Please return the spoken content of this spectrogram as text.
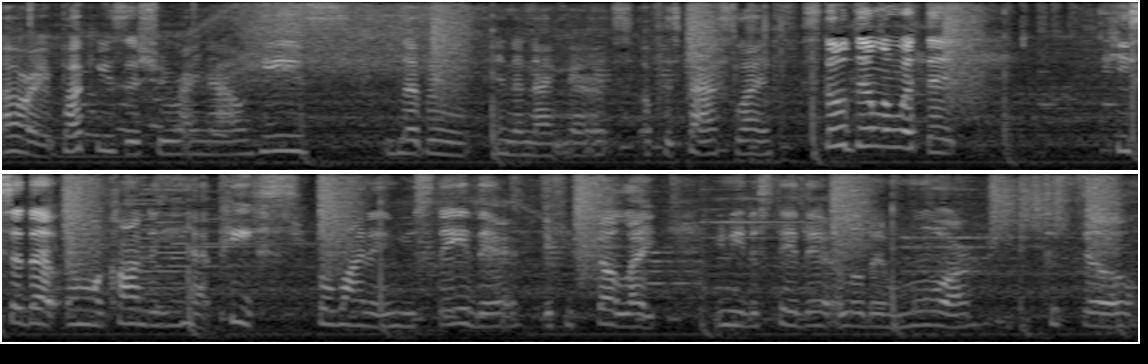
All right, Bucky's issue right now. He's living in the nightmares of his past life, still dealing with it. He said that in Wakanda he had peace, but why didn't you stay there if you felt like you need to stay there a little bit more to feel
